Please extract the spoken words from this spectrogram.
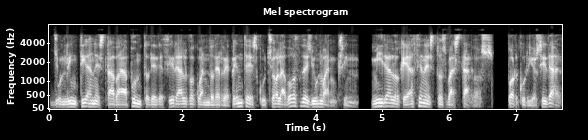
Yun Lintian estaba a punto de decir algo cuando de repente escuchó la voz de Yun Wangxin. Mira lo que hacen estos bastardos. Por curiosidad,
